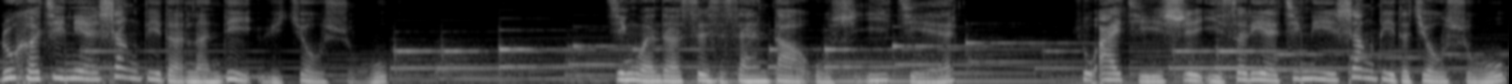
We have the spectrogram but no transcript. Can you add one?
如何纪念上帝的能力与救赎。经文的四十三到五十一节，出埃及是以色列经历上帝的救赎，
